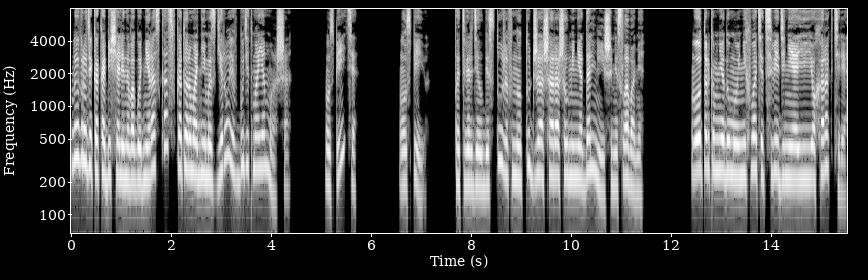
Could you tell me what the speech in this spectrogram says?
Вы вроде как обещали новогодний рассказ, в котором одним из героев будет моя Маша. Успеете? Успею, подтвердил Бестужев, но тут же ошарашил меня дальнейшими словами. Вот только мне, думаю, не хватит сведений о ее характере.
